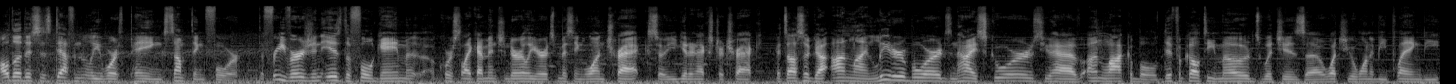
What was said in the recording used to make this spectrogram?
although this is definitely worth paying something for. The free version is the full game. Of course, like I mentioned earlier, it's missing one track, so you get an extra track. It's also got online leaderboards and high scores. You have unlockable difficulty modes, which is uh, what you'll want to be playing the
